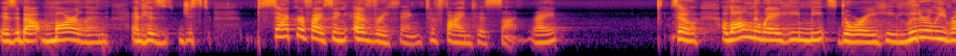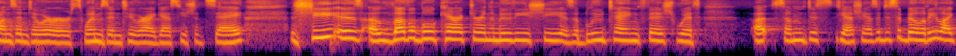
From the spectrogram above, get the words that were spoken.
is about Marlin and his just sacrificing everything to find his son, right? So along the way, he meets Dory. He literally runs into her, or swims into her, I guess you should say. She is a lovable character in the movie. She is a blue tang fish with uh, some, dis- yeah, she has a disability, like,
